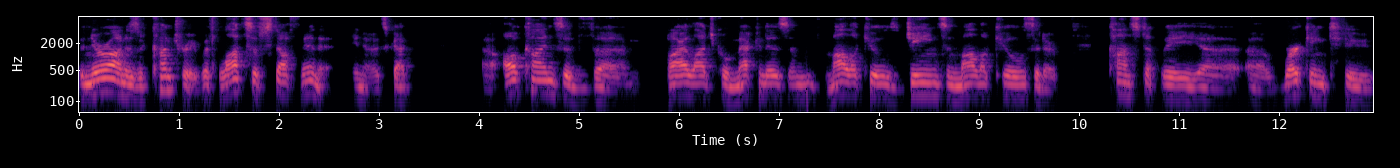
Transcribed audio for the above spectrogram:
The neuron is a country with lots of stuff in it. You know, it's got uh, all kinds of um, biological mechanisms, molecules, genes, and molecules that are constantly uh, uh, working to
